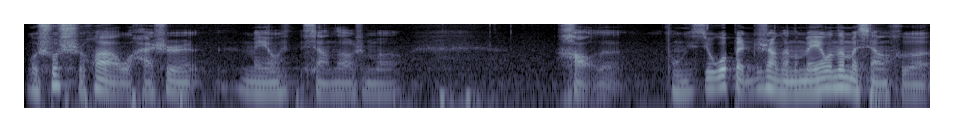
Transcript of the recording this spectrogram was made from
我说实话，我还是没有想到什么好的东西。就我本质上可能没有那么想和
